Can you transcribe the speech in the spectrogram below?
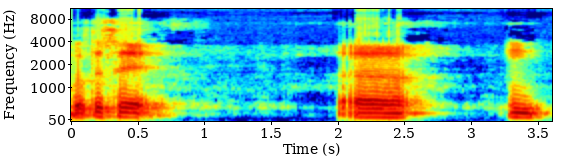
বলতেছে আহ, eight.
